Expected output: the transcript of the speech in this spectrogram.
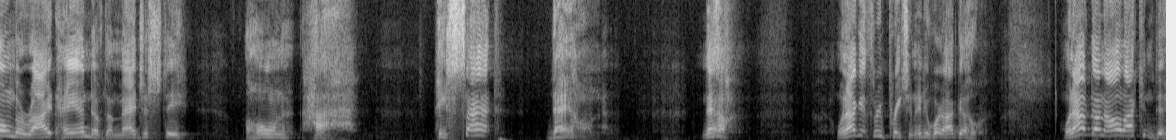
on the right hand of the majesty on high. he sat down. Now, when I get through preaching anywhere I go, when I've done all I can do,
